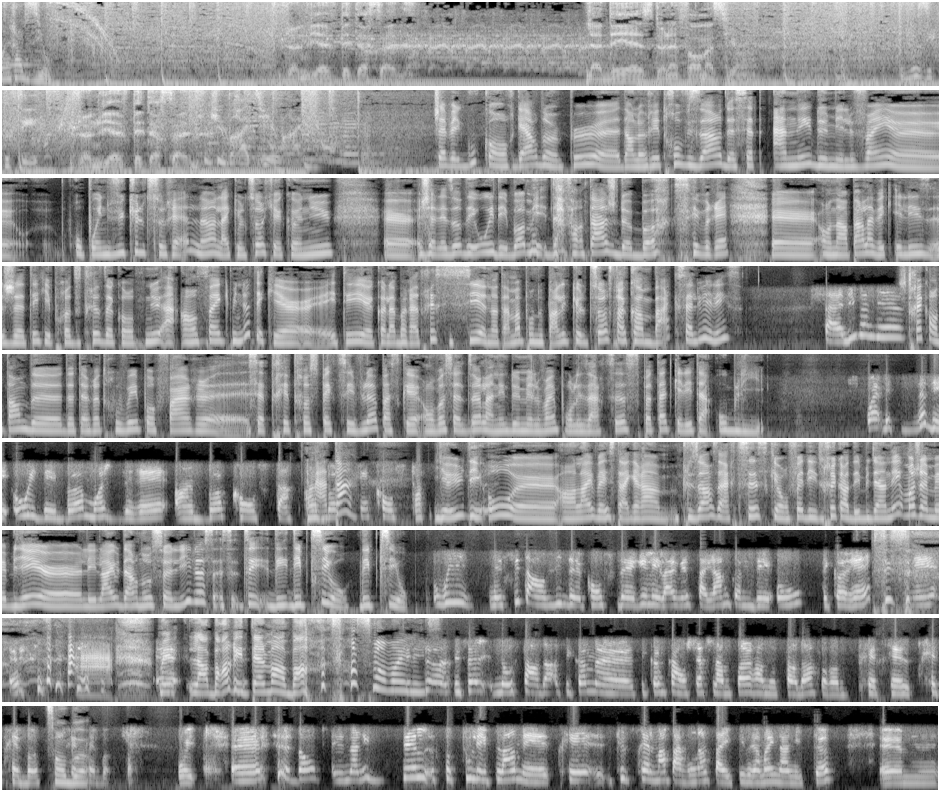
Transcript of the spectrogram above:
cube.radio. Geneviève Peterson, la déesse de l'information. Vous écoutez Geneviève Peterson, Cube Radio. J'avais le goût qu'on regarde un peu euh, dans le rétroviseur de cette année 2020 euh, au point de vue culturel, hein, la culture qui a connu, euh, j'allais dire des hauts et des bas, mais davantage de bas, c'est vrai. on en parle avec Élise Jeté, qui est productrice de contenu à En 5 minutes et qui a été collaboratrice ici, notamment pour nous parler de culture. C'est un comeback. Salut Élise. Salut Geneviève. Je suis très contente de, te retrouver pour faire euh, cette rétrospective-là parce qu'on va se le dire, l'année 2020 pour les artistes, peut-être qu'elle est à oublier. Oui, mais tu disais des hauts et des bas. Moi, je dirais un bas constant. Un mais attends, constant. Il y a eu des hauts euh, en live Instagram. Plusieurs artistes qui ont fait des trucs en début d'année. Moi, j'aimais bien euh, les lives d'Arnaud Soli. Là. des, des petits hauts, des petits hauts. Oui, mais si tu as envie de considérer les lives Instagram comme des hauts, c'est correct. C'est ça. Mais, euh, mais la barre est tellement basse en ce moment, Elise. C'est ça, c'est ça, nos standards. C'est comme, euh, c'est comme quand on cherche l'âme en nos standards, ça va très, très, très, très bas. Sont très, bas. Très bas. Oui. Euh, donc, une année difficile sur tous les plans, mais très culturellement parlant, ça a été vraiment une année tough. Euh,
